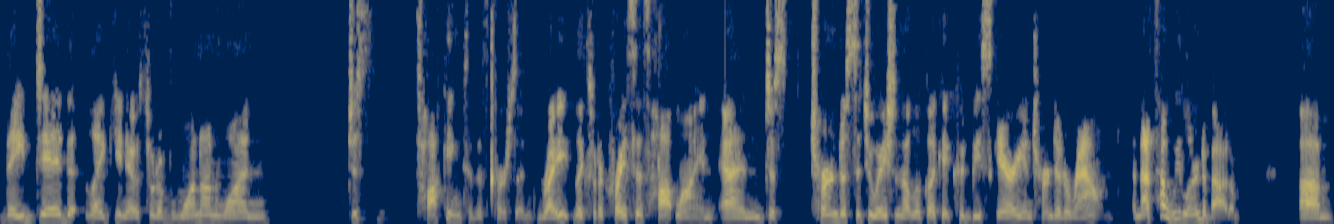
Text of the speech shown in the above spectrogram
They did like, you know, sort of one on one, just talking to this person, right? Like sort of crisis hotline and just turned a situation that looked like it could be scary and turned it around. And that's how we learned about them. Um,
